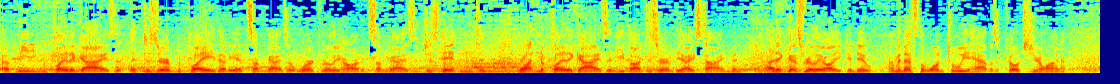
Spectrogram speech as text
of needing to play the guys that, that deserved to play. He thought he had some guys that worked really hard and some some guys that just didn't, and wanting to play the guys that he thought deserved the ice time. And I think that's really all you can do. I mean, that's the one tool you have as a coach is your lineup.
